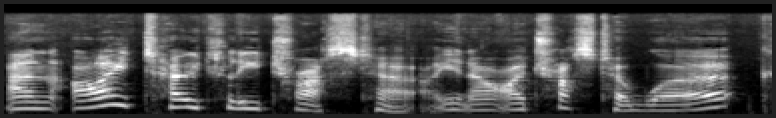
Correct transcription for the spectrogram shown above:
And I totally trust her. You know, I trust her work.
